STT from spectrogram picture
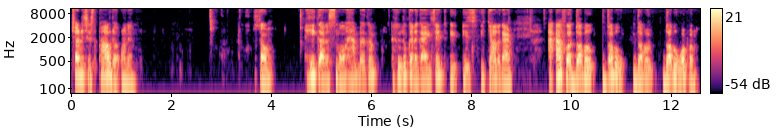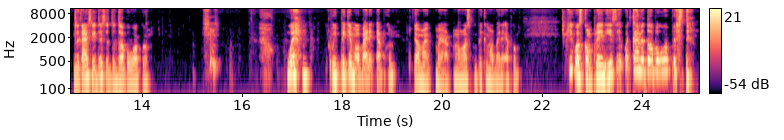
cheddar cheese powder on it. So he got a small hamburger. He look at the guy. He said, he, he's, he tell the guy, I asked for a double, double, double, double whopper. The guy said, this is the double whopper. when we pick him up by the airport, yeah, my, my, my husband pick him up by the airport. He was complaining. He said, what kind of double whopper is this?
